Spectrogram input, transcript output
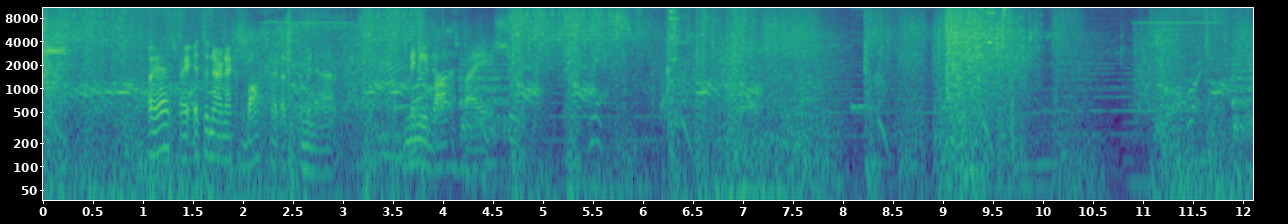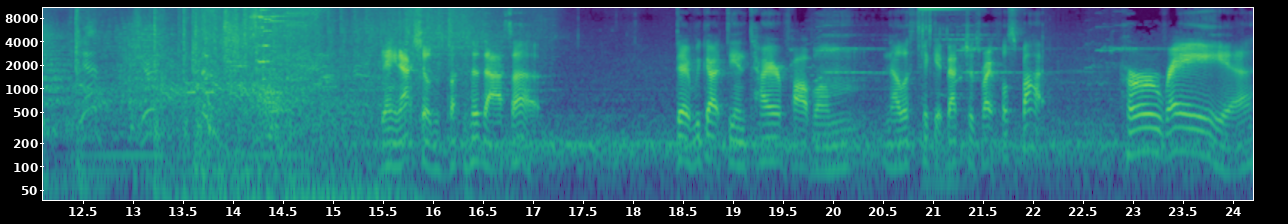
Oh, yeah, that's right. It's in our next boss fight that's coming up. Mini boss fight. Dang, that shield just busted his ass up. There, we got the entire problem. Now let's take it back to its rightful spot. Hooray!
